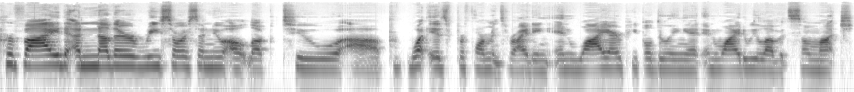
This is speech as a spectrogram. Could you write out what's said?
provide another resource, a new outlook to uh, what is performance riding and why are people doing it and why do we love it so much.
